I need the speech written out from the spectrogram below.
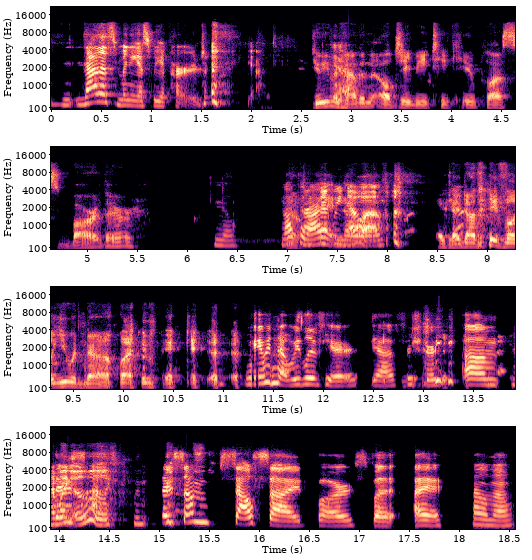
not as many as we have heard. yeah, Do you even Yeah. have an LGBTQ plus bar there? no, not No. that not I that we know, know of. of. Okay, now they, well, you would know. I think. We would know. We live here. Yeah, for sure. Um, I'm like, there's, oh, there's some South Side bars, but I I don't know.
